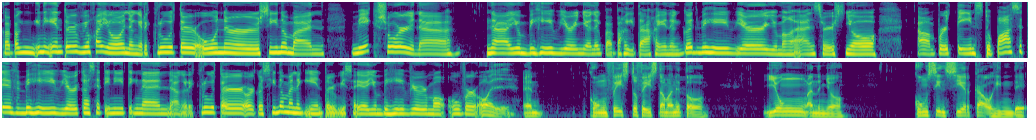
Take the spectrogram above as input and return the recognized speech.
kapag ini-interview kayo ng recruiter, owner, sino man, make sure na na yung behavior nyo, nagpapakita kayo ng good behavior, yung mga answers nyo um, pertains to positive behavior kasi tinitingnan ng recruiter or kung sino man nag-i-interview sa'yo yung behavior mo overall. And kung face-to-face naman ito, yung ano nyo, kung sincere ka o hindi,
